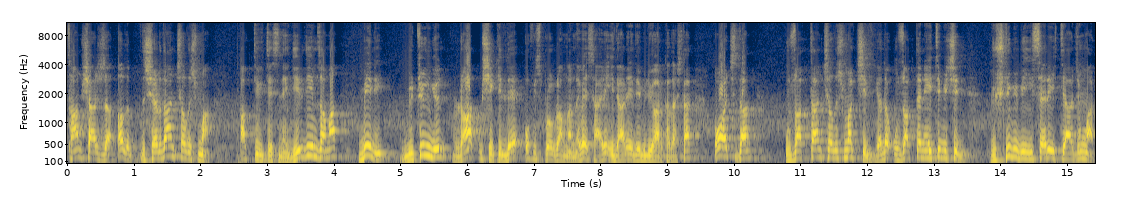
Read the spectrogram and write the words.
tam şarjda alıp dışarıdan çalışma aktivitesine girdiğim zaman beni bütün gün rahat bir şekilde ofis programlarına vesaire idare edebiliyor arkadaşlar. O açıdan uzaktan çalışmak için ya da uzaktan eğitim için güçlü bir bilgisayara ihtiyacım var.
